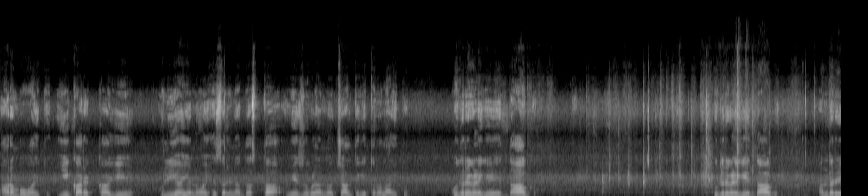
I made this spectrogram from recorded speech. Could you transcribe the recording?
ಆರಂಭವಾಯಿತು. ಈ ಕಾರ್ಯಕ್ಕಾಗಿ ಹುಲಿಯಾ ಎನ್ನುವ ಹೆಸರಿನ ದಸ್ತಾವೇಜುಗಳನ್ನು ಚಾಲ್ತಿಗೆ ತರಲಾಯಿತು. ಕುದುರೆಗಳಿಗೆ ದಾಗ್ ಕುದುರೆಗಳಿಗೆ ದಾಗ್ ಅಂದರೆ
